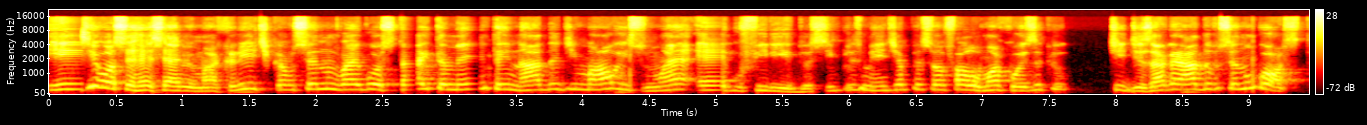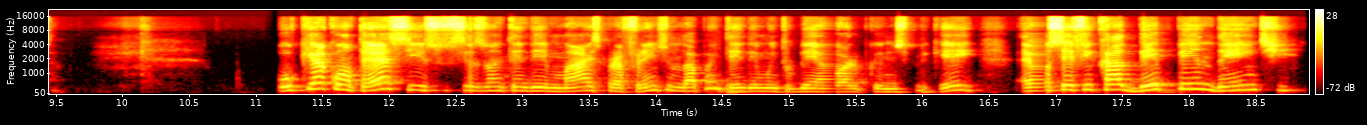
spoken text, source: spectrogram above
E se você recebe uma crítica, você não vai gostar e também não tem nada de mal isso, não é ego ferido, é simplesmente a pessoa falou uma coisa que te desagrada, você não gosta. O que acontece, isso vocês vão entender mais para frente, não dá para entender muito bem agora porque eu não expliquei, é você ficar dependente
